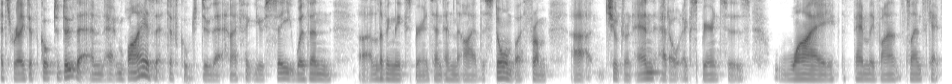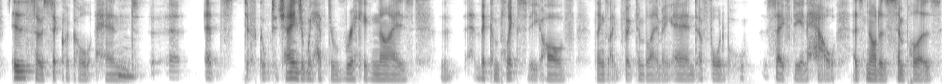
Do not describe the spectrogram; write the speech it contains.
it's really difficult to do that. And and why is it difficult to do that? And I think you see within uh, living the experience and in the eye of the storm, both from uh, children and adult experiences, why the family violence landscape is so cyclical and mm. uh, it's difficult to change, and we have to recognize the complexity of things like victim blaming and affordable safety and how it's not as simple as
